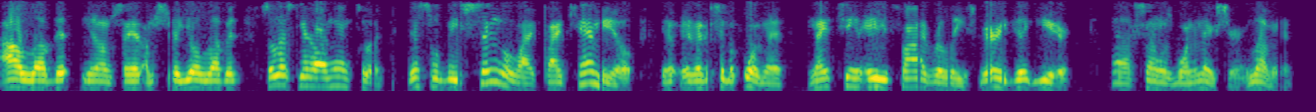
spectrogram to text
I loved it. You know what I'm saying? I'm sure you'll love it. So let's get on into it. This will be Single Life by Cameo. Like I said before, man, 1985 release. Very good year. Uh, son was born the next year. Loving it.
